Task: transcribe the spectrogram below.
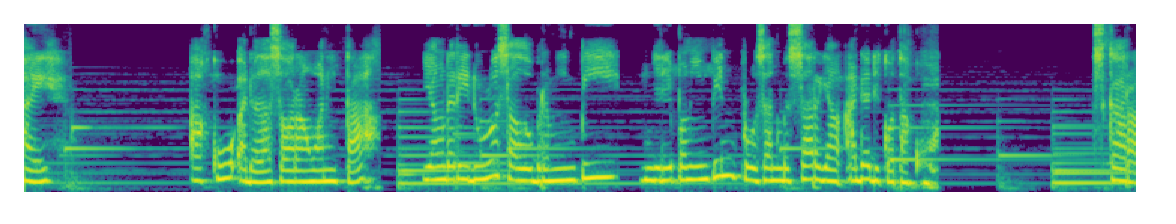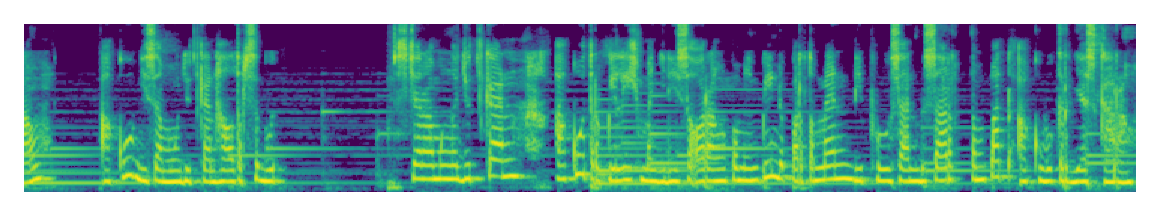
Hai, aku adalah seorang wanita yang dari dulu selalu bermimpi menjadi pemimpin perusahaan besar yang ada di kotaku. Sekarang, aku bisa mewujudkan hal tersebut. Secara mengejutkan, aku terpilih menjadi seorang pemimpin departemen di perusahaan besar tempat aku bekerja sekarang.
